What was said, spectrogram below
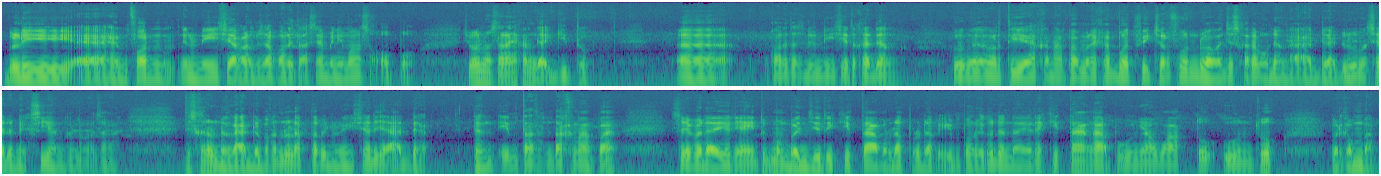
beli eh, handphone Indonesia kalau misalnya kualitasnya minimal se Oppo cuman masalahnya kan nggak gitu. Eh, kualitas Indonesia itu kadang gue nggak ngerti ya kenapa mereka buat feature phone doang aja sekarang udah nggak ada. Dulu masih ada Nexian kalau nggak salah. Itu sekarang udah nggak ada. Bahkan dulu laptop Indonesia dia ada. Dan entah entah kenapa sampai pada akhirnya itu membanjiri kita produk-produk impor itu dan akhirnya kita nggak punya waktu untuk berkembang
